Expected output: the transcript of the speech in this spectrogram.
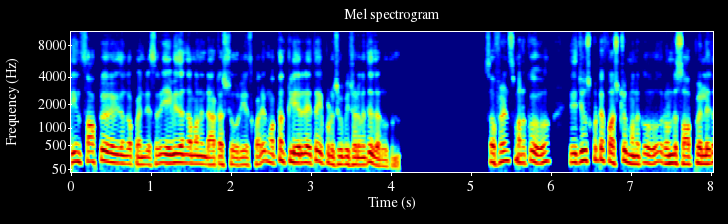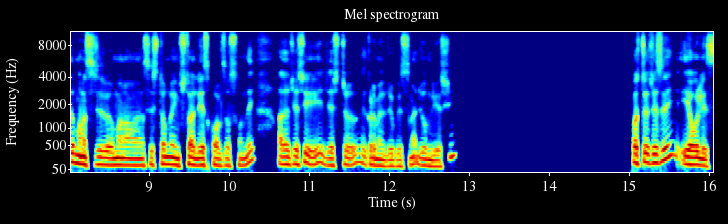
దీని సాఫ్ట్వేర్ ఏ విధంగా పనిచేస్తుంది ఏ విధంగా మనం డేటా స్టోర్ చేసుకోవాలి మొత్తం క్లియర్గా అయితే ఇప్పుడు చూపించడం అయితే జరుగుతుంది. సో ఫ్రెండ్స్ మనకు ఇది చూసుకుంటే ఫస్ట్ మనకు రెండు సాఫ్ట్వేర్లు అయితే మన సి- మన సిస్టంలో ఇన్స్టాల్ చేసుకోవాల్సి వస్తుంది. అది వచ్చేసి జస్ట్ ఇక్కడ మీరు చూపిస్తున్నా జూమ్ చేసి. ఫస్ట్ వచ్చేసి ఎవలిస్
